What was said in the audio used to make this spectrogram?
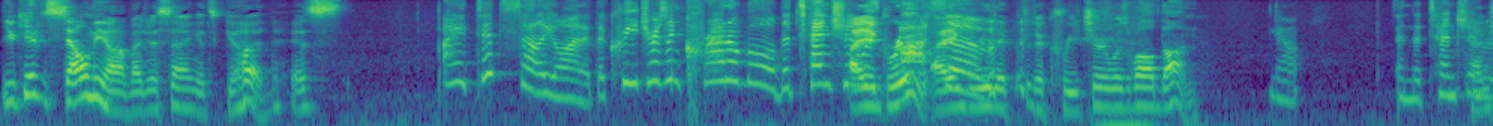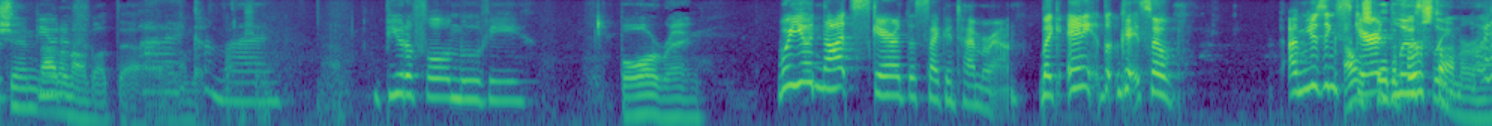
You can't sell me on it by just saying it's good. It's I did sell you on it. The creature is incredible. The tension. I agree. Awesome. I agree. The, the creature was well done. Yeah, and the tension. Tension. I don't know about that. I, about come on. Beautiful movie. Boring. Were you not scared the second time around? Like any? Okay, so I'm using I was scared scared the loosely. first time around.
